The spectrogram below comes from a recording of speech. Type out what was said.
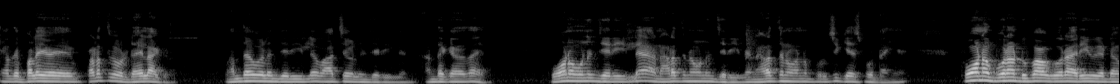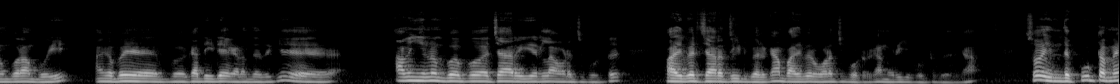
அந்த பழைய படத்தில் ஒரு டைலாக் இருக்கும் வந்தவளும் சரியில்லை வாச்சவளும் சரியில்லைன்னு அந்த கதை தான் இது. போனவனும் சரியில்லை நடத்தினவனும் சரியில்லை. நடத்தினவனை பிடிச்சி கேஸ் போட்டாங்க. போன பூரா டுபாக்கு பூரா அறிவு கட்டவன் பூரா போய் அங்கே போய் இப்போ கத்திக்கிட்டே கிடந்ததுக்கு அவங்களும் இப்போ இப்போ சேர் கீரெலாம் உடச்சி போட்டு பாதி பேர் சேரை தூக்கிட்டு போயிருக்கான் பாதி பேர் உடச்சி போட்டிருக்கான் நொறுக்கி போட்டு போயிருக்கான். ஸோ இந்த கூட்டமே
